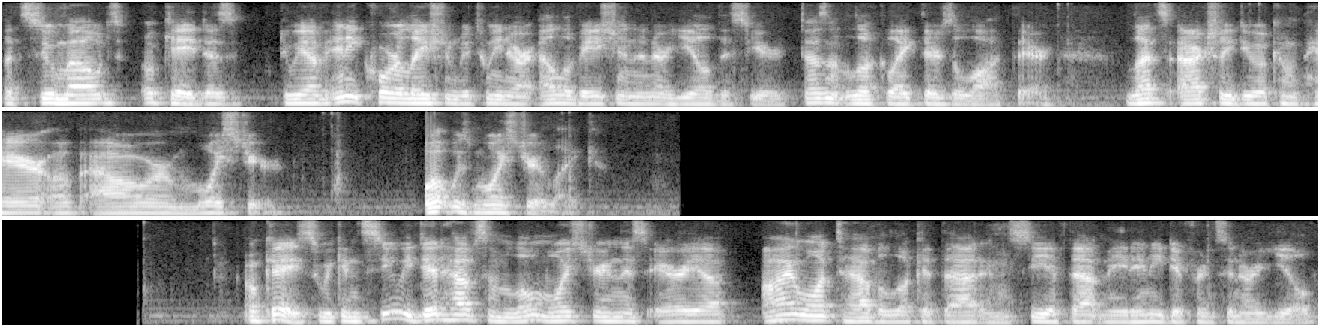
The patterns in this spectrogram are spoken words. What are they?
Let's zoom out. Okay, does do we have any correlation between our elevation and our yield this year? Doesn't look like there's a lot there. Let's actually do a compare of our moisture. What was moisture like? Okay, so we can see we did have some low moisture in this area. I want to have a look at that and see if that made any difference in our yield,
